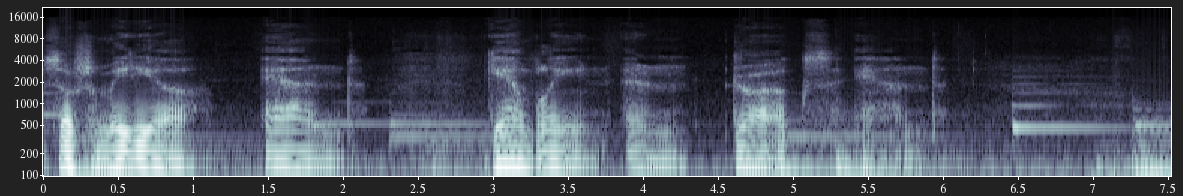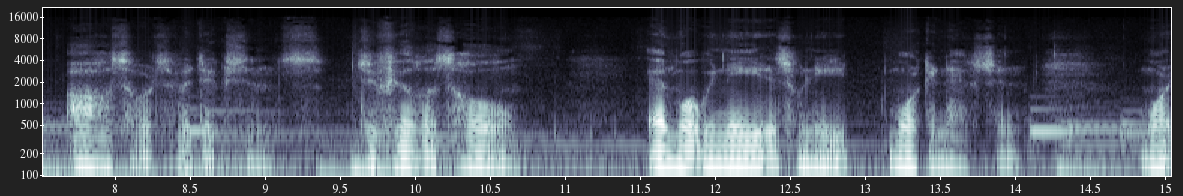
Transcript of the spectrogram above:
social media and gambling and drugs and all sorts of addictions to fill us whole. And what we need is we need more connection, more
